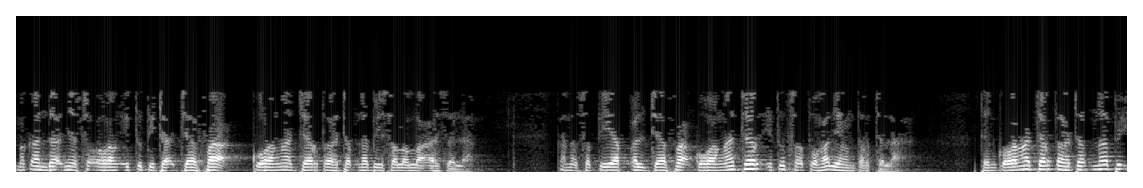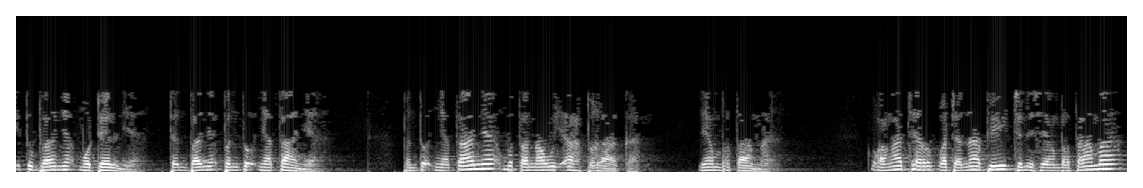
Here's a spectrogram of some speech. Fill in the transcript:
Maka hendaknya seorang itu tidak jafa, kurang ajar terhadap Nabi Sallallahu Alaihi Wasallam. Karena setiap al-jafa kurang ajar itu satu hal yang tercela. Dan kurang ajar terhadap Nabi itu banyak modelnya dan banyak bentuk nyatanya. Bentuk nyatanya mutanawiyah beragam. Yang pertama, Kurang ajar pada Nabi jenis yang pertama,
